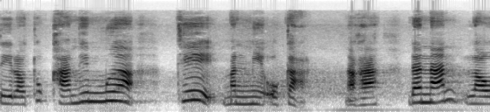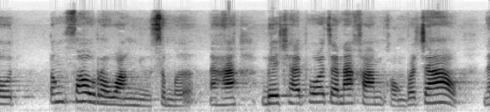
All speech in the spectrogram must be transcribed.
ตีเราทุกครั้งที่เมื่อที่มันมีโอกาสนะคะ ดังนั้นเราต้องเฝ้าระวังอยู่เสมอนะคะ โดยใช้พระวจนะคำของพระเจ้าใน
